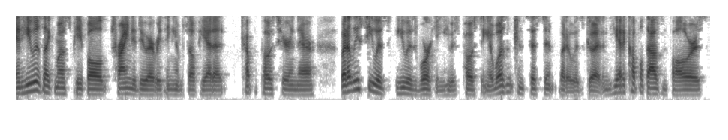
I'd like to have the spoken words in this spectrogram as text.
and he was like most people, trying to do everything himself. He had a couple posts here and there, but at least he was he was working. He was posting. It wasn't consistent, but it was good. And he had a couple thousand followers,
